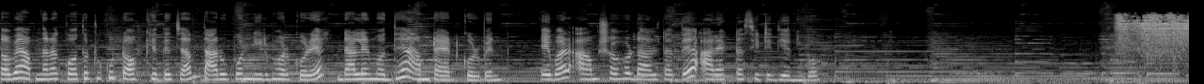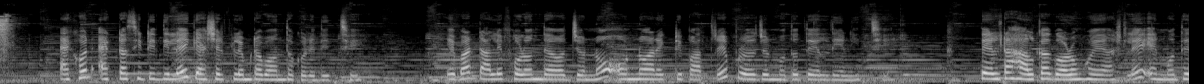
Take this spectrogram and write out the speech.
তবে আপনারা কতটুকু টক খেতে চান তার উপর নির্ভর করে ডালের মধ্যে আমটা অ্যাড করবেন। এবার আম সহ ডালটাতে আর একটা সিটি দিয়ে নিব। এখন একটা সিটি দিলেই গ্যাসের ফ্লেমটা বন্ধ করে দিচ্ছি। এবার ডালে ফোড়ন দেওয়ার জন্য অন্য আরেকটি পাত্রে প্রয়োজন মতো তেল দিয়ে নিচ্ছি। তেলটা হালকা গরম হয়ে আসলে এর মধ্যে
